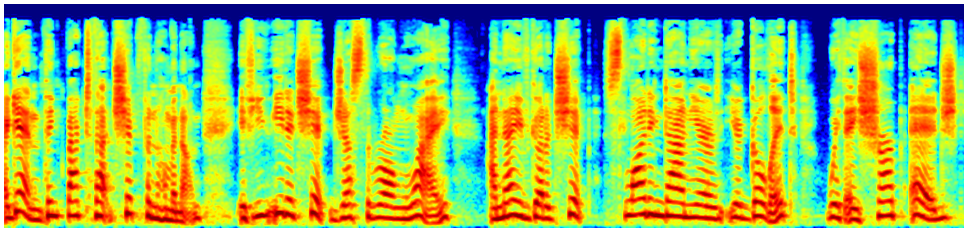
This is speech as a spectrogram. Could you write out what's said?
Again, think back to that chip phenomenon. If you eat a chip just the wrong way, and now you've got a chip sliding down your, your gullet with a sharp edge,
